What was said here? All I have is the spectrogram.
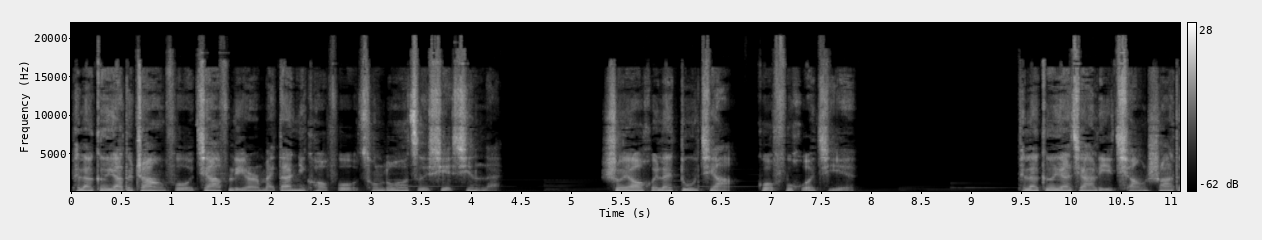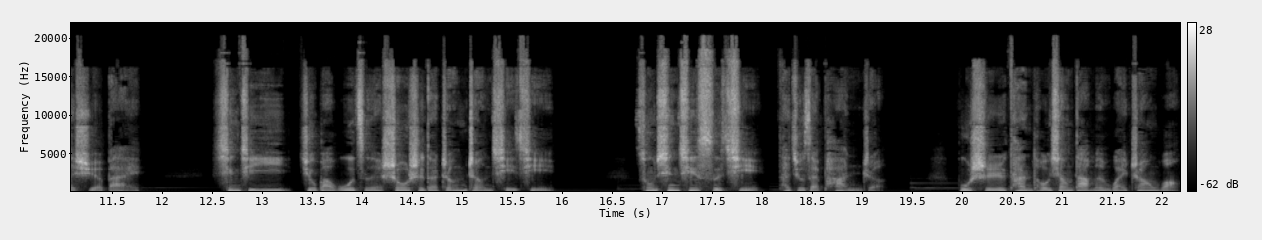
佩拉戈亚的丈夫加弗里尔·麦丹尼科夫从罗兹写信来，说要回来度假过复活节。佩拉戈亚家里墙刷的雪白，星期一就把屋子收拾得整整齐齐。从星期四起，他就在盼着，不时探头向大门外张望。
